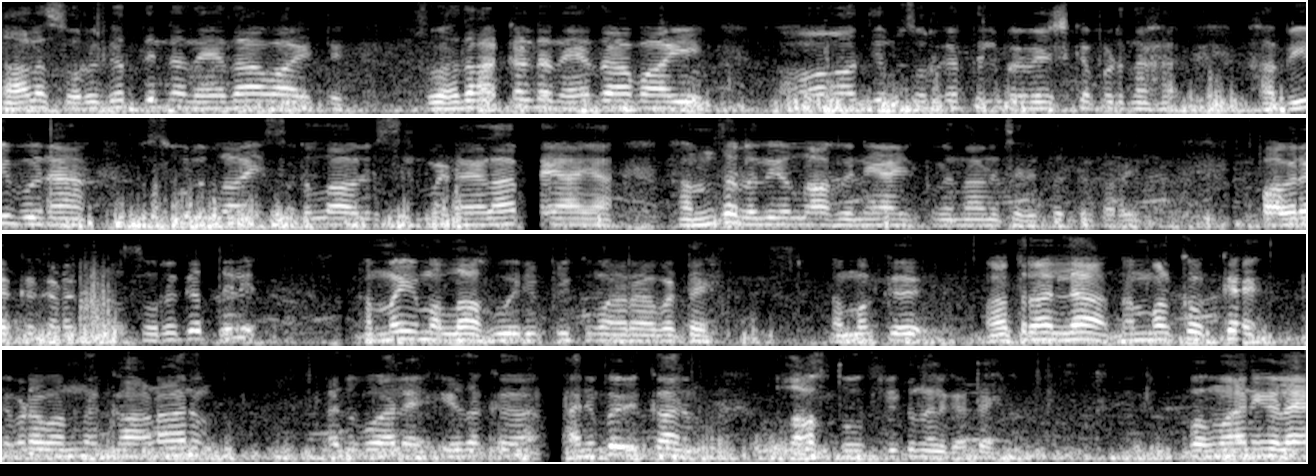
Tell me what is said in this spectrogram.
നാളെ സ്വർഗത്തിന്റെ നേതാവായിട്ട് സുഹതാക്കളുടെ നേതാവായി ആദ്യം സ്വർഗത്തിൽ പ്രവേശിക്കപ്പെടുന്ന ഹബീബുന സ്വല്ലല്ലാഹു അലൈഹി വസല്ലമയുടെ ഏളാപ്പയായ ഹംസ ആയിരിക്കും ആയിരിക്കുമെന്നാണ് ചരിത്രത്തിൽ പറയുന്നത്. അപ്പോൾ അവരൊക്കെ കിടക്കുന്ന സ്വർഗത്തിൽ നമ്മയും അള്ളാഹു ഒരുപ്പിക്കുമാറാവട്ടെ. നമുക്ക് മാത്രമല്ല നമ്മൾക്കൊക്കെ ഇവിടെ വന്ന് കാണാനും അതുപോലെ ഇതൊക്കെ അനുഭവിക്കാനും അള്ളാഹു തോഫിക്ക് നൽകട്ടെ. ബഹുമാനികളെ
